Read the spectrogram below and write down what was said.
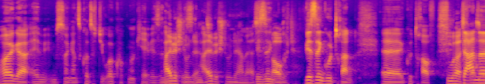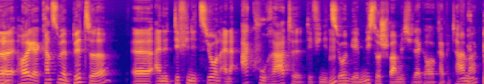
Holger, ey, wir müssen mal ganz kurz auf die Uhr gucken. Okay, wir sind halbe Stunde, sind, halbe Stunde haben wir erst wir gebraucht. Gut, wir sind gut dran, äh, gut drauf. Du hast Dann, das, äh, Holger, kannst du mir bitte äh, eine Definition, eine akkurate Definition hm? geben, nicht so schwammig wie der graue Kapitalmarkt,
